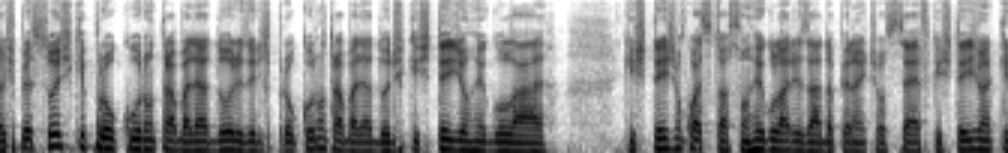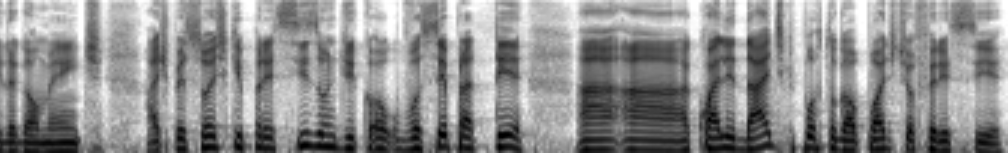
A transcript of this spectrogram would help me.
as pessoas que procuram trabalhadores, eles procuram trabalhadores que estejam regular, que estejam com a situação regularizada perante o CEF, que estejam aqui legalmente. As pessoas que precisam de você para ter a, a- qualidade que Portugal pode te oferecer,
